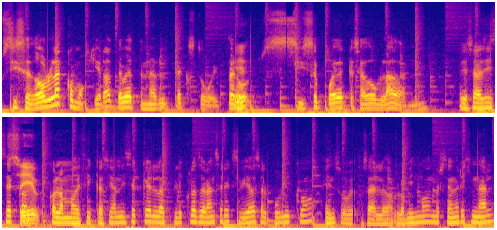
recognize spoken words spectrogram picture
si se dobla como quiera, debe tener el texto, güey. Pero sí se puede que sea doblada, ¿no? O sea, dice Sí. con, con la modificación, dice que las películas deberán ser exhibidas al público en su, o sea, lo, lo mismo en versión original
